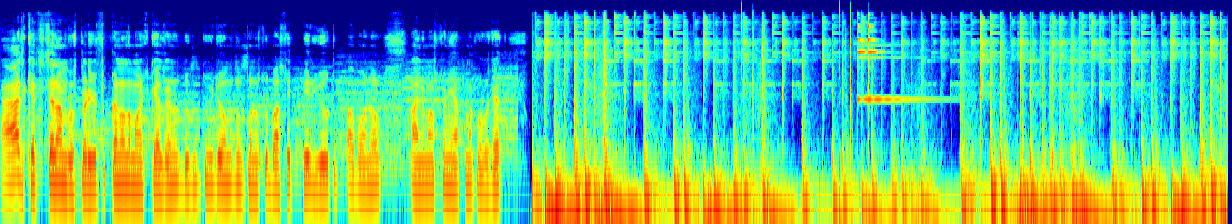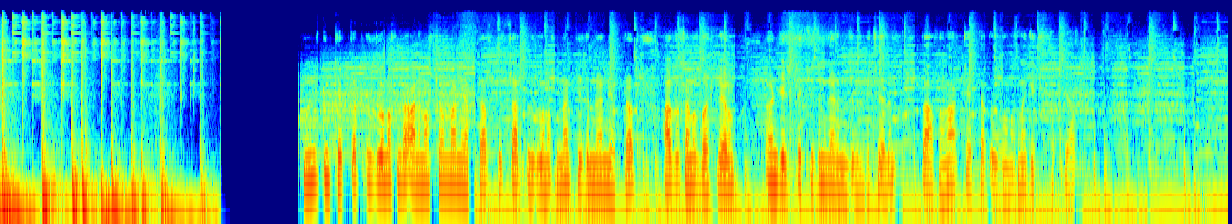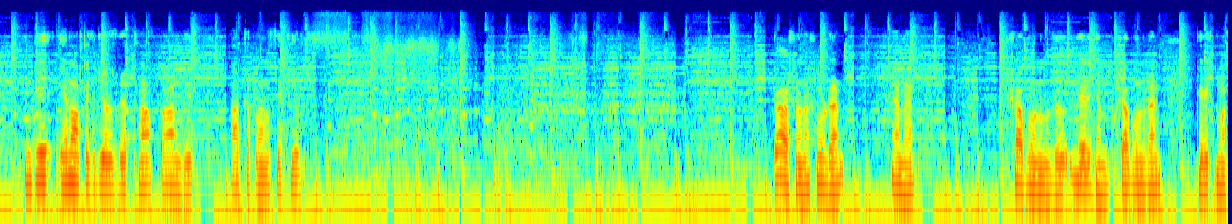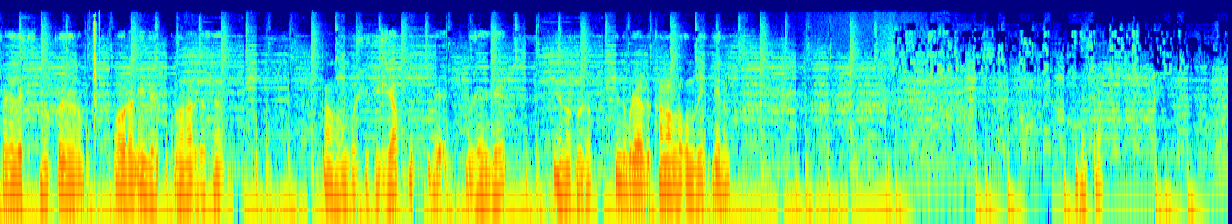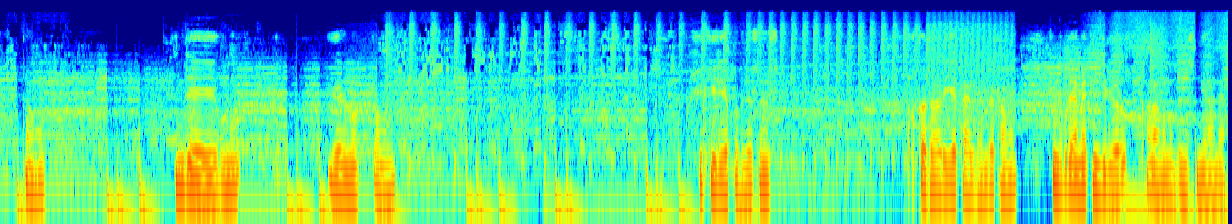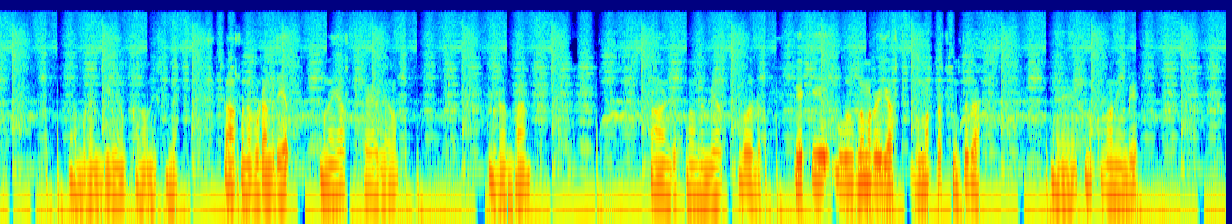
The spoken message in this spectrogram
Herkese selam dostlar. YouTube kanalıma hoş geldiniz. Bugünkü videomuzun konusu basit bir YouTube abone ol animasyonu yapmak olacak. Bunun için CapCut uygulamasında animasyonlarını yapacağız. PixArt uygulamasından çizimlerini yapacağız. Hazırsanız başlayalım. Öncelikle çizimlerimizi biz bitirelim. Daha sonra CapCut uygulamasına geçiş yapacağız. Şimdi en alta gidiyoruz ve transparan bir arka planı seçiyoruz. Daha sonra şuradan hemen şablonumuzu vereceğim. Şablonu ben gerekli materyaller kısmına koyuyorum. Oradan indirip kullanabilirsiniz. Tamam bu şekilde yaptık ve güzelce yerine oturdu. Şimdi buraya bir kanal logomuzu ekleyelim. Bir. Tamam. Şimdi bunu yerine oturtalım. şekilde yapabilirsiniz. Bu kadar yeter bence tamam. Şimdi buraya metin giriyoruz. Kanalımızın ismi yani. Ben buradan giriyorum kanalın ismine. Daha sonra buradan bir de buna yastık ayarlayalım. Buradan ben daha önce kullandığım bir yastık vardı. Gerçi bu uygulamada yastık bulmak da sıkıntı da ee, şunu kullanayım bir.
